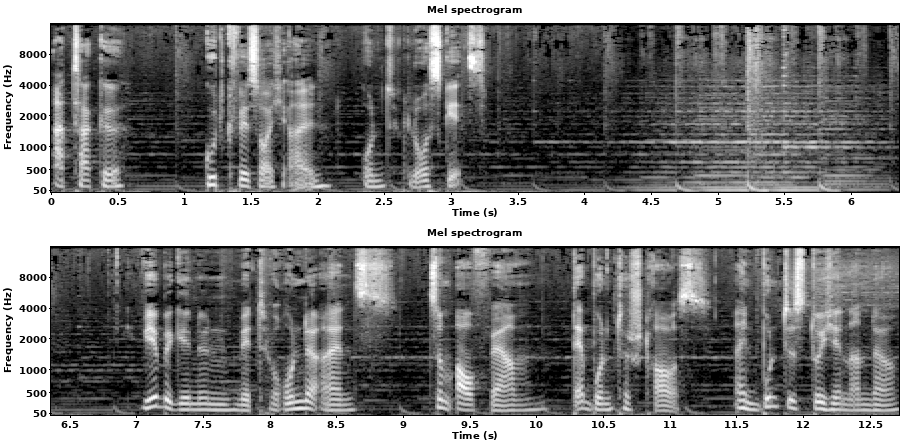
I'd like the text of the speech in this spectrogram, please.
Attacke. Gut Quiz euch allen und los geht's. Wir beginnen mit Runde 1 zum Aufwärmen der bunte Strauß. Ein buntes Durcheinander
